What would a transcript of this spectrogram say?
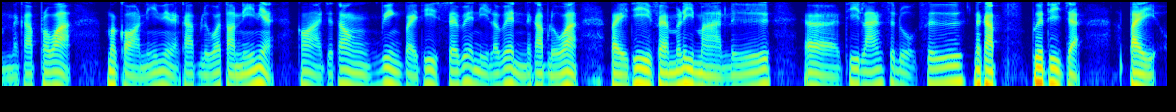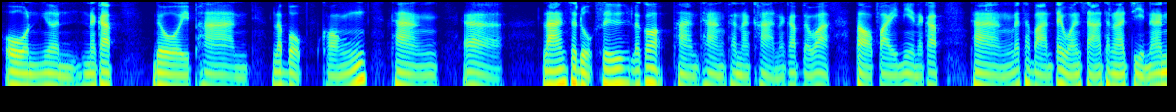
ำนะครับ เพราะว่าเมื่อก่อนนี้เนี่ยนะครับหรือว่าตอนนี้เนี่ยก็อาจจะต้องวิ่งไปที่7 e เ e ่ e อนะครับหรือว่าไปที่ Family Mart หรืออที่ร้านสะดวกซื้อนะครับ เพื่อที่จะไปโอนเงินนะครับ โดยผ่านระบบของทาง ร้านสะดวกซื้อแล้วก็ผ่านทางธนาคารนะครับ แต่ว่าต่อไปเนี่ยนะครับทางรัฐบาลไต้หวันสาธารณจีนนั้น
